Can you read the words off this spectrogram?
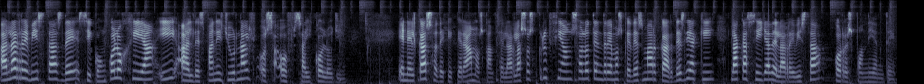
a las revistas de Psiconcología y al de Spanish Journal of Psychology. En el caso de que queramos cancelar la suscripción, solo tendremos que desmarcar desde aquí la casilla de la revista correspondiente.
